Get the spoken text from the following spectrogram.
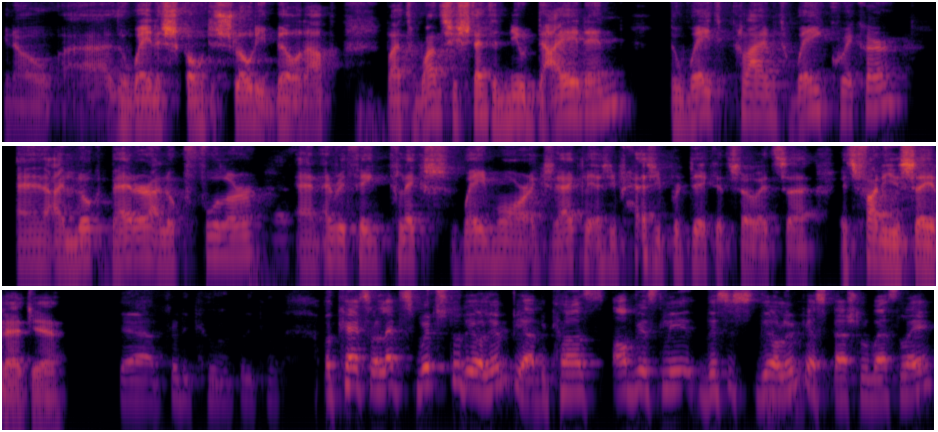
you know, uh, the weight is going to slowly build up. But once you start a new diet in, the weight climbed way quicker and I look better, I look fuller, yes. and everything clicks way more exactly as you as you predicted. So it's uh it's funny you say that, yeah. Yeah, pretty cool, pretty cool. Okay, so let's switch to the Olympia because obviously this is the Olympia special, Wesley.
